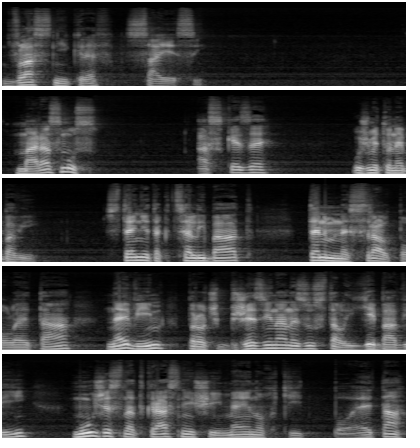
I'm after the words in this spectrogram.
vlastní krev saje si. Marasmus, askeze, už mi to nebaví. Stejně tak celibát, ten mne sral po léta, nevím, proč Březina nezůstal jebavý, snad jméno chtít poéta?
